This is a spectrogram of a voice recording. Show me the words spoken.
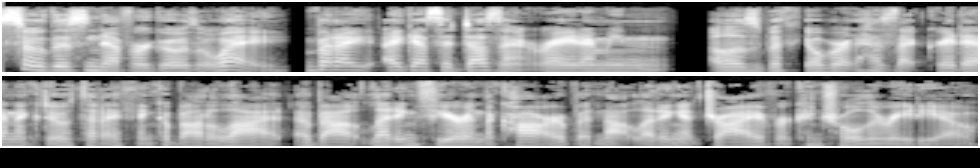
so this never goes away. But I, I guess it doesn't, right? I mean, Elizabeth Gilbert has that great anecdote that I think about a lot about letting fear in the car, but not letting it drive or control the radio.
